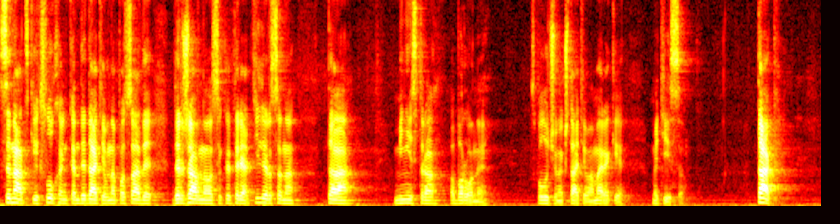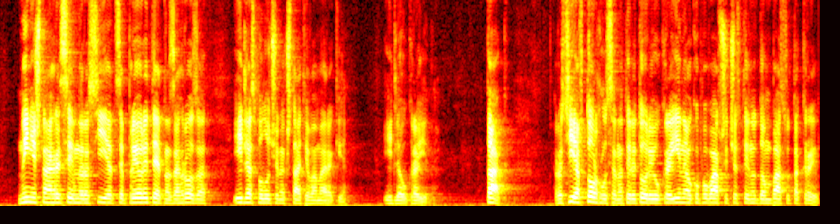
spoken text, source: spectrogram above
сенатських слухань кандидатів на посади державного секретаря Тіллерсона та міністра оборони Сполучених Штатів Америки Метіса. Так, нинішня агресивна Росія це пріоритетна загроза і для Сполучених Штатів Америки, і для України. Так, Росія вторглася на територію України, окупувавши частину Донбасу та Крим.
